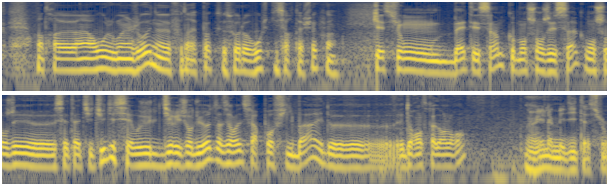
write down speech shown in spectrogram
entre un rouge ou un jaune, il faudrait pas que ce soit le rouge qui sorte à chaque fois. Question bête et simple, comment changer ça Comment changer euh, cette attitude? Et c'est aux dirigeants du LOS de faire profil bas et de, et de rentrer dans le rang? Oui, la méditation.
